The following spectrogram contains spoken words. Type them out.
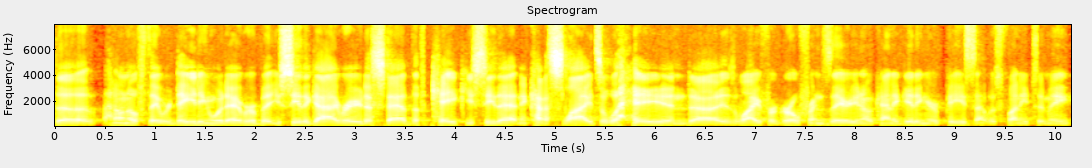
the, I don't know if they were dating or whatever, but you see the guy ready to stab the cake, you see that, and it kind of slides away, and uh, his wife or girlfriend's there, you know, kind of getting her piece. That was funny to me.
